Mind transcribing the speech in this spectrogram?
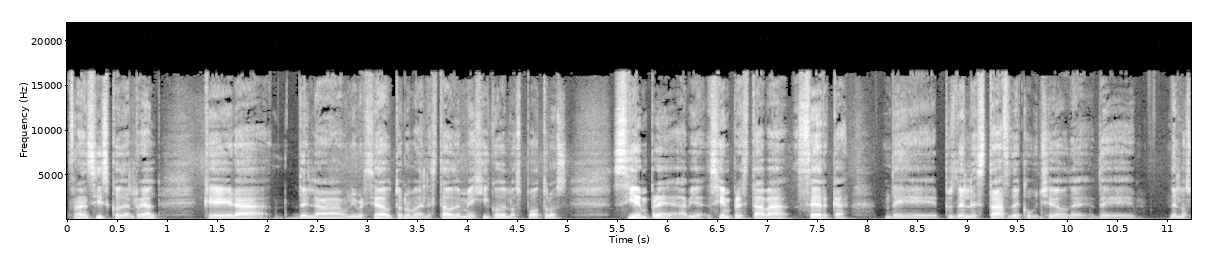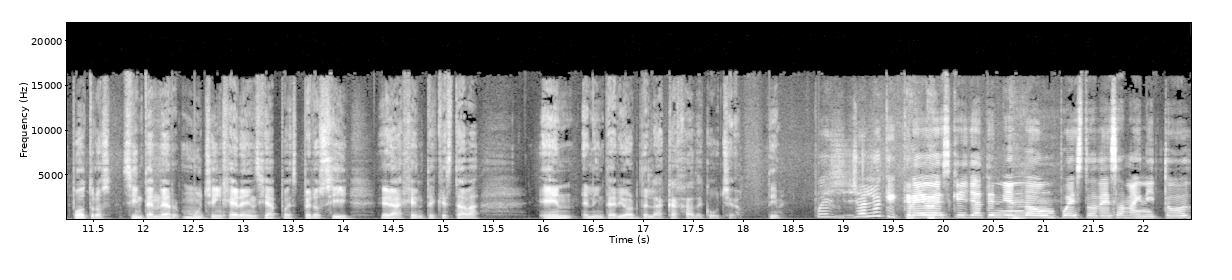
Francisco del Real, que era de la Universidad Autónoma del Estado de México, de los Potros, siempre había, siempre estaba cerca de, pues, del staff de cocheo de, de, los Potros, sin tener mucha injerencia, pues, pero sí era gente que estaba en el interior de la caja de cocheo. Dime. Pues yo lo que creo es que ya teniendo un puesto de esa magnitud,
